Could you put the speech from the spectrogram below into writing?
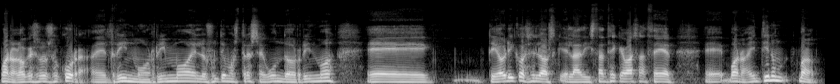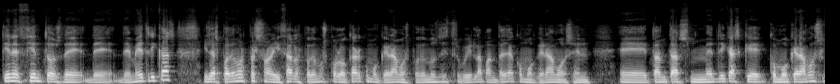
bueno, lo que se os ocurra, el ritmo, ritmo en los últimos tres segundos, ritmo eh, teóricos en los que la distancia que vas a hacer. Eh, bueno, ahí tiene, un, bueno, tiene cientos de, métricas y las podemos personalizar, las podemos colocar como queramos, podemos distribuir la pantalla como queramos, en eh, tantas métricas que como queramos,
